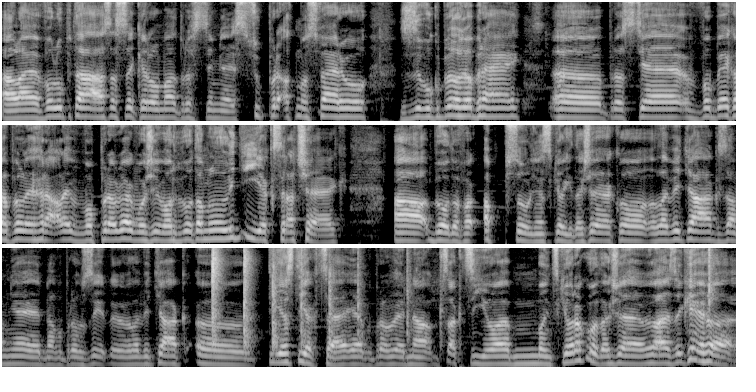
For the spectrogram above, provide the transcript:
Ale Voluptas a Sekeroma prostě měli super atmosféru, zvuk byl dobrý, uh, prostě v obě kapely hráli opravdu jak o život, bylo tam lidí jak sraček a bylo to fakt absolutně skvělý, takže jako Leviťák za mě je jedna opravdu, Leviťák uh, TST akce je opravdu jedna z akcí loňského roku, takže hele.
